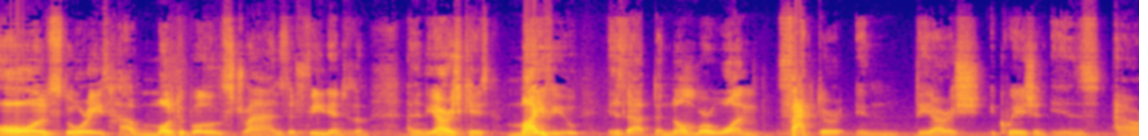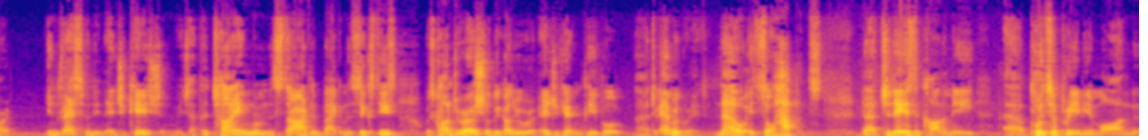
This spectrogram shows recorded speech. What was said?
All stories have multiple strands that feed into them. And in the Irish case, my view is that the number one factor in the Irish equation is our investment in education, which at the time when it started back in the 60s was controversial because we were educating people uh, to emigrate. Now it so happens that today's economy uh, puts a premium on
